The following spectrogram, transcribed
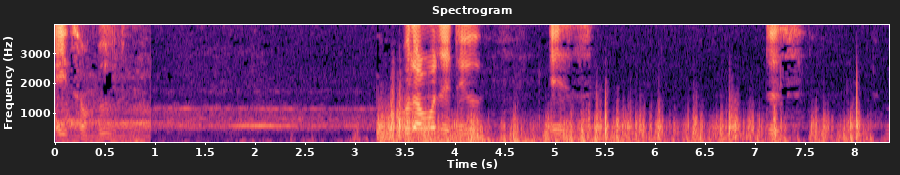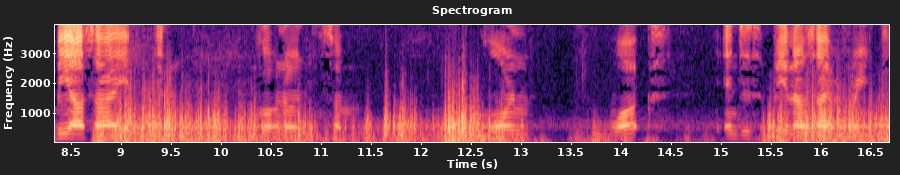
ate some food. What I want to do is just be outside and going on some warm walks and just being outside with friends.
